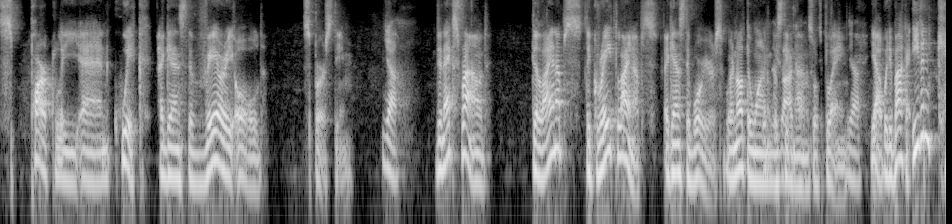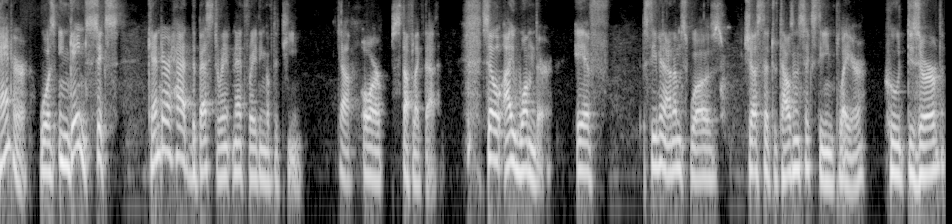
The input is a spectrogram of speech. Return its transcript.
sparkly and quick against the very old Spurs team. Yeah. The next round, the lineups, the great lineups against the Warriors were not the one With where Steven Adams was playing. Yeah. Yeah, with Ibaka. Even Kanter was in game six. Kanter had the best net rating of the team Yeah. or stuff like that. So I wonder if Steven Adams was just a 2016 player who deserved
